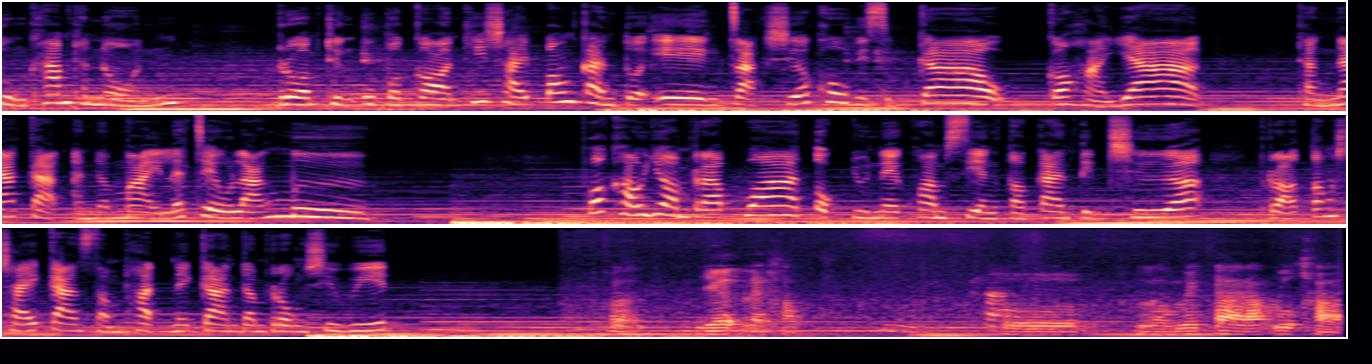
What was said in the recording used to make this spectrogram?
จูงข้ามถนน รวมถึงอุปกรณ์ที่ใช้ป้องกันตัวเองจากเชื้อโควิด -19 ก็หายาก ทั้งหน้ากากอนามัยและเจลล้างมือ พวกเขายอมรับว่าตกอยู่ในความเสี่ยงต่อการติดเชื้อ เพราะต้องใช้การสัมผัสในการดำรงชีวิต ก็เยอะเลยครับค่ะคือเราไม่กล้ารับลูกค้า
